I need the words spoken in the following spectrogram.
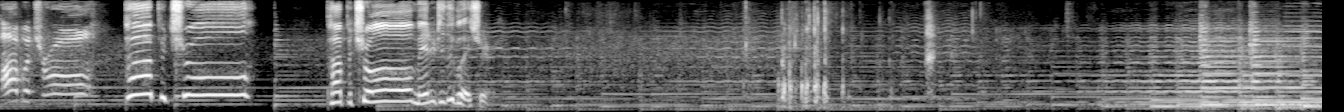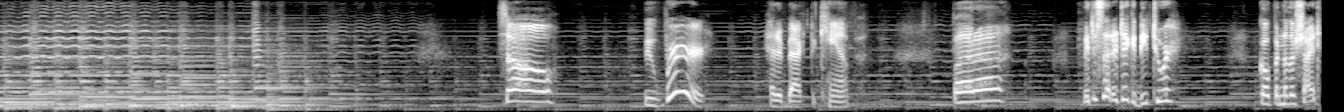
Paw Patrol! Paw Patrol! Paw Patrol made it to the glacier. So, we were headed back to camp, but uh, we decided to take a detour, go up another side,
